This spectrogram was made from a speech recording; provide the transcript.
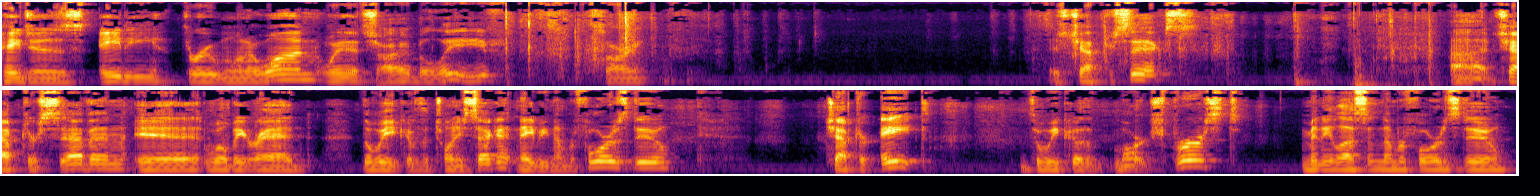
pages 80 through 101, which I believe, sorry, is chapter 6. Uh, chapter 7 it will be read the week of the 22nd. AB number 4 is due. Chapter 8, the week of March 1st. Mini lesson number 4 is due.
